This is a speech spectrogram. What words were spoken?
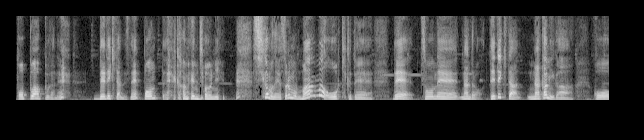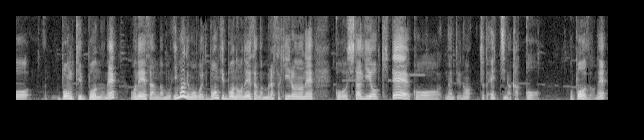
ポップアップがね、出てきたんですね。ポンって画面上にしかもね、それもまあまあ大きくて、で、そのね、なんだろう、出てきた中身が、こう、ボンキュボンのね、お姉さんがもう今でも覚えて、ボンキュボンのお姉さんが紫色のね、こう下着を着て、こう、なんていうのちょっとエッチな格好、こうポーズをね、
